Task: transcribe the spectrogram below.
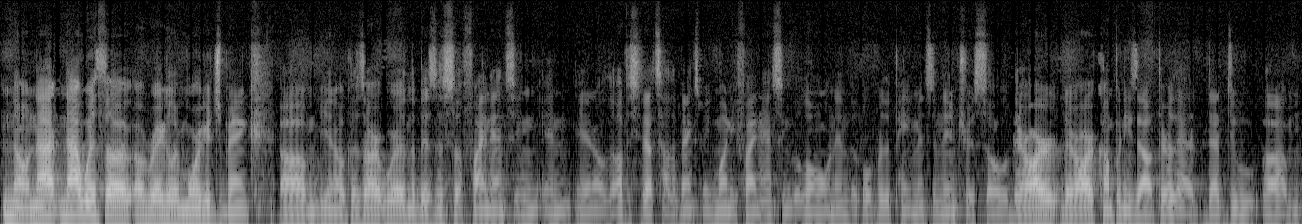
No, not, not with a, a regular mortgage bank, um, you know, because we're in the business of financing and, you know, obviously that's how the banks make money, financing the loan and the, over the payments and the interest. So there are, there are companies out there that, that do, um,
